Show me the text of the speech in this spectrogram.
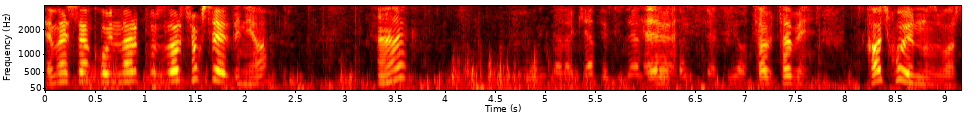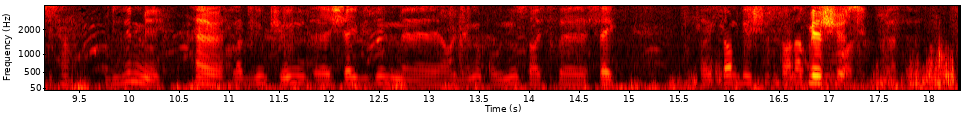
Ömer sen koyunları kuzuları çok sevdin ya. Ha? Berekettir güzel. Evet. İnsan stresini atıyor. Tabi tabi. Kaç koyununuz var sizin? Bizim mi? Evet. Valla bizim köyün e, şey bizim e, ailemin koyunun sayısı e, şey saysam 500 tane koyun 500. var. Evet, evet.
